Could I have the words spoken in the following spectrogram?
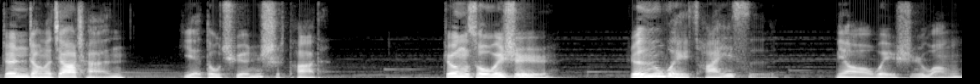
镇长的家产也都全是他的。正所谓是“人为财死，鸟为食亡”。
